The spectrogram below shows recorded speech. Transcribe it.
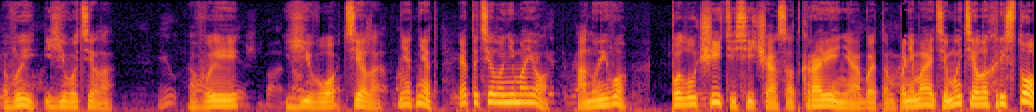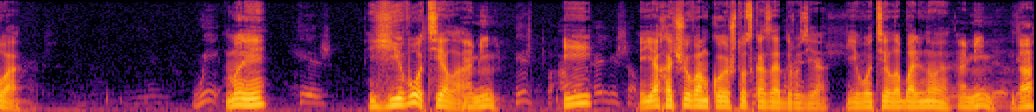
Вы его тело. Вы его тело. Нет-нет, это тело не мое, оно его. Получите сейчас откровение об этом. Понимаете, мы тело Христова. Мы его тело. Аминь. И я хочу вам кое-что сказать, друзья. Его тело больное. Аминь. Да.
